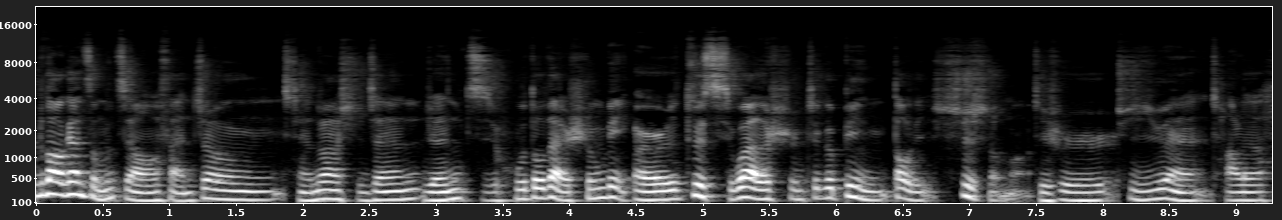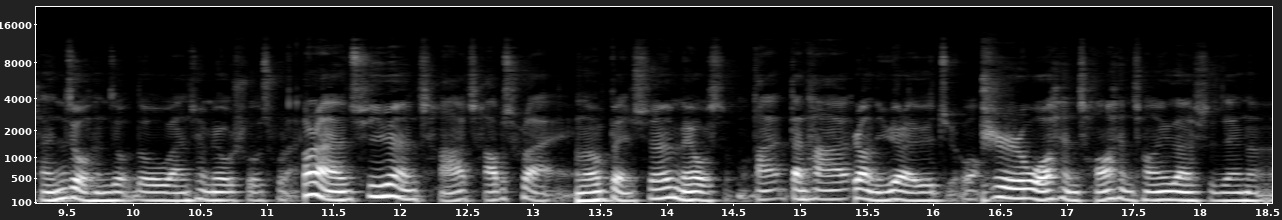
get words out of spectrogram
不知道该怎么讲，反正前段时间人几乎都在生病，而最奇怪的是，这个病到底是什么？其实去医院查了很久很久，都完全没有说出来。当然，去医院查查不出来，可能本身没有什么，它但它让你越来越绝望。是我很长很长一段时间呢，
